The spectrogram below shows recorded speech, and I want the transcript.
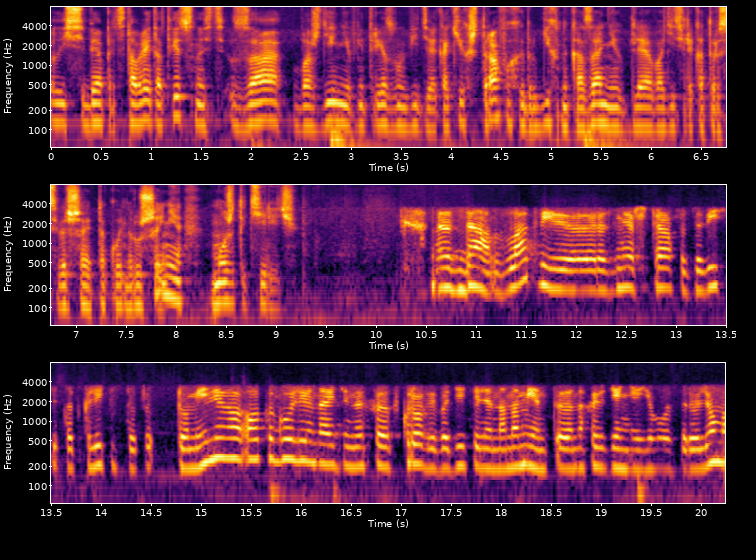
из себя представляет ответственность за вождение в нетрезвом виде? О каких штрафах и других наказаниях для водителя, который совершает такое нарушение, может идти речь? Э, да, в Латвии э, размер штрафа зависит от количества промилле алкоголя, найденных э, в крови водителя на момент нахождения его за рулем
